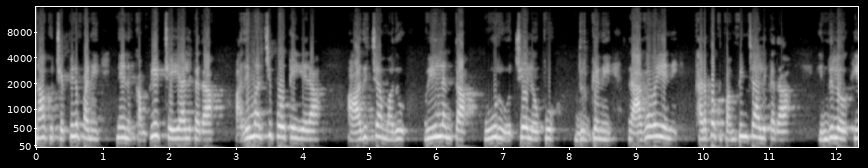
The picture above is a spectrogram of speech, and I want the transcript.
నాకు చెప్పిన పని నేను కంప్లీట్ చేయాలి కదా? అది మర్చిపోతే ఎలా? ఆదిత్య మధు వీళ్ళంతా ఊరు వచ్చేలోపు దుర్గని రాఘవయ్యని కడపకు పంపించాలి కదా? ఇందులోకి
